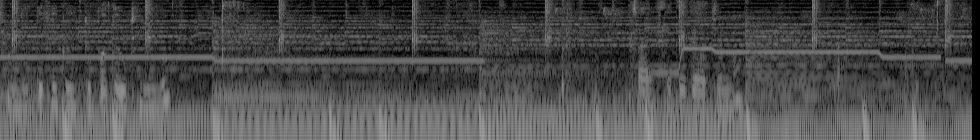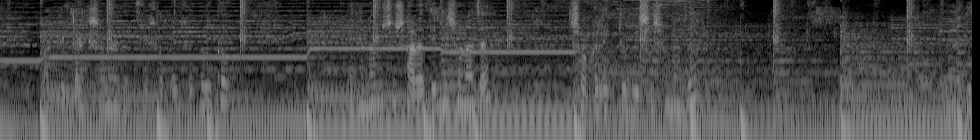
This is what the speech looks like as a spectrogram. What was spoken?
সুন্দর দেখে কয়েকটা পাতা উঠিয়ে নেব। চায়ের সাথে দেওয়ার জন্য। পাখির ডাক শোনা যাচ্ছে সকাল সকাল তো। এখানে অবশ্য সারাদিনই শোনা যায়। সকালে একটু বেশি শোনা যায়। আমি আগে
